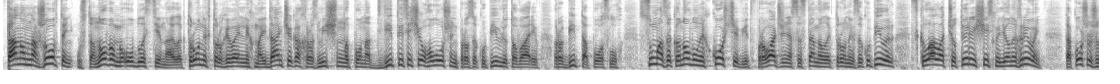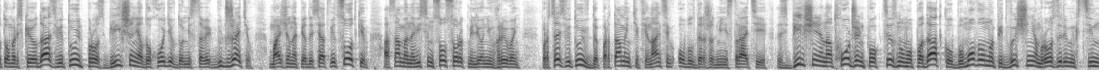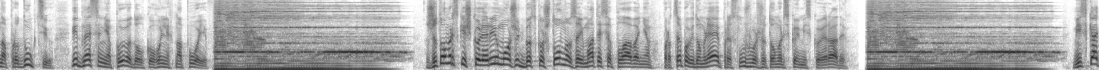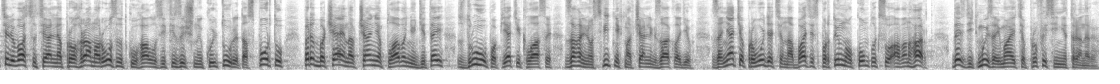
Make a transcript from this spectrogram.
Станом на жовтень установами області на електронних торгівельних майданчиках розміщено понад 2 тисячі оголошень про закупівлю товарів, робіт та послуг. Сума зекономлених коштів від впровадження системи електронних закупівель склала 4,6 мільйони гривень. Також у Житомирській ОДА звітують про збільшення доходів до місцевих бюджетів майже на 50%, а саме на 840 мільйонів гривень. Про це звітують в департаменті фінансів облдержадміністрації. Збільшення надходжень по акцизному податку обумовлено підвищенням розрібних цін на продукцію, віднесення пива до алкогольних напоїв. Житомирські школярі можуть безкоштовно займатися плаванням. Про це повідомляє прес-служба Житомирської міської ради. Міська цільова соціальна програма розвитку галузі фізичної культури та спорту передбачає навчання плаванню дітей з 2 по 5 класи загальноосвітніх навчальних закладів. Заняття проводяться на базі спортивного комплексу Авангард, де з дітьми займаються професійні тренери.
